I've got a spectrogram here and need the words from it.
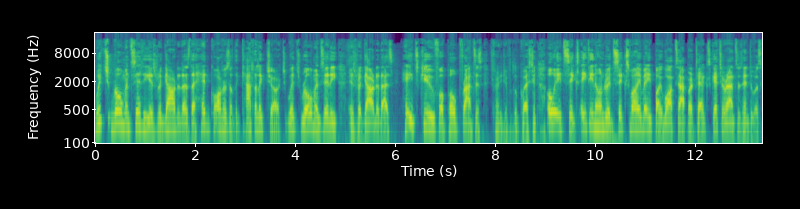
Which Roman city is regarded as the headquarters of the Catholic Church? Which Roman city is regarded as HQ for Pope Francis? It's a very difficult question. 086 1800 658 by WhatsApp or text. Get your answers into us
